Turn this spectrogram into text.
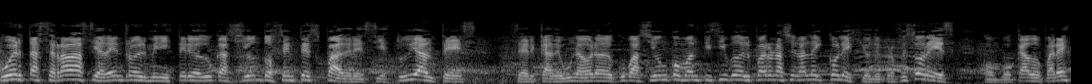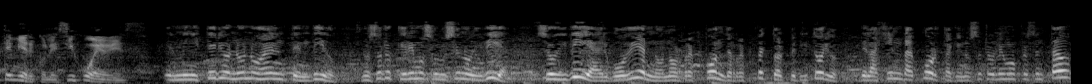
Puertas cerradas y adentro del Ministerio de Educación, docentes, padres y estudiantes. Cerca de una hora de ocupación como anticipo del paro nacional del Colegio de Profesores, convocado para este miércoles y jueves. El Ministerio no nos ha entendido. Nosotros queremos solución hoy día. Si hoy día el gobierno nos responde respecto al petitorio de la agenda corta que nosotros le hemos presentado,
